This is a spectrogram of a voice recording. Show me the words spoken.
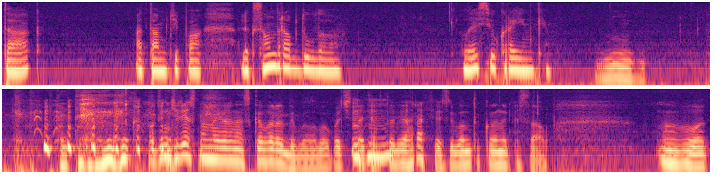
Так. А там, типа, Олександра Абдулова, Лесі Українки. Ну, это- Вот интересно, наверное, Сковороды было бы почитать Мгм. автобиографию, если бы он такое написал. Вот.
